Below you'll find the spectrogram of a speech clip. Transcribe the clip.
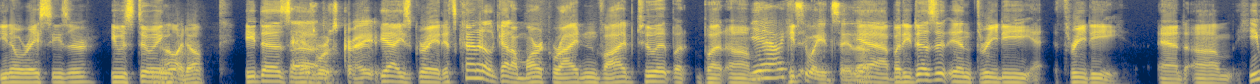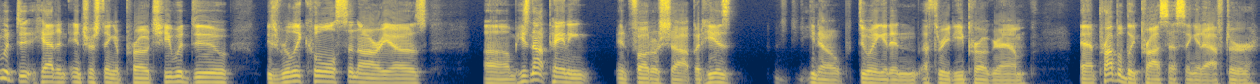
Do you know Ray Caesar? He was doing No, I don't. He does uh, his work's great. Yeah, he's great. It's kind of got a Mark Ryden vibe to it, but but um Yeah, I can he, see why you'd say that. Yeah, but he does it in 3D 3D and um, he would do. He had an interesting approach. He would do these really cool scenarios. Um, he's not painting in Photoshop, but he is, you know, doing it in a 3D program and probably processing it after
